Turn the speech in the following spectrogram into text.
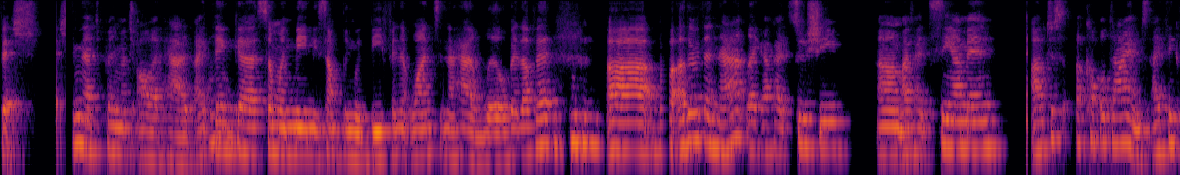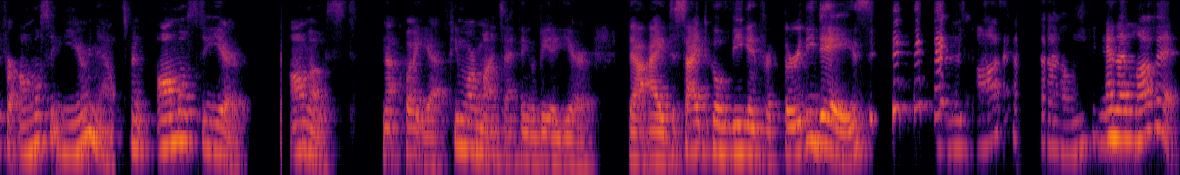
fish. I think that's pretty much all I've had. I think uh someone made me something with beef in it once and I had a little bit of it. Uh, but other than that, like I've had sushi, um, I've had salmon, uh, just a couple times. I think for almost a year now. It's been almost a year, almost, not quite yet. A few more months, I think would be a year that I decided to go vegan for 30 days. That is awesome. And I love it.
